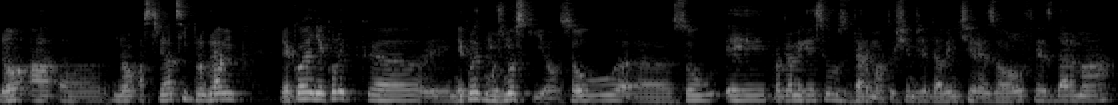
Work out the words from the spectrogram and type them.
No a, eh, no a stříhací program jako je několik, eh, několik možností. Jo. Jsou, eh, jsou i programy, které jsou zdarma. Tuším, že DaVinci Resolve je zdarma.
